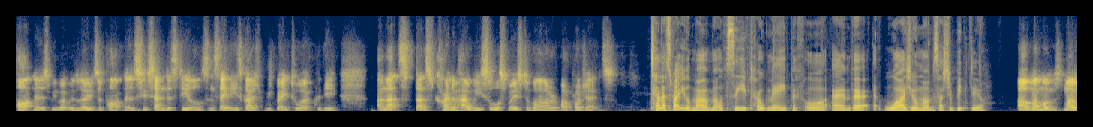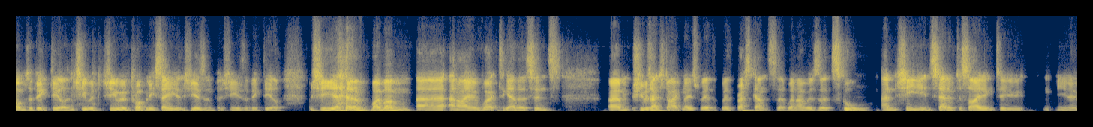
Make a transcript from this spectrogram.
partners, we work with loads of partners who send us deals and say these guys would be great to work with you. And that's that's kind of how we source most of our, our projects tell us about your mum. Obviously, you've told me before, um, but why is your mum such a big deal? Oh, my mum's my mum's a big deal, and she would she would probably say that she isn't, but she is a big deal. She, uh, my mum uh, and I have worked together since um, she was actually diagnosed with with breast cancer when I was at school, and she instead of deciding to you know,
